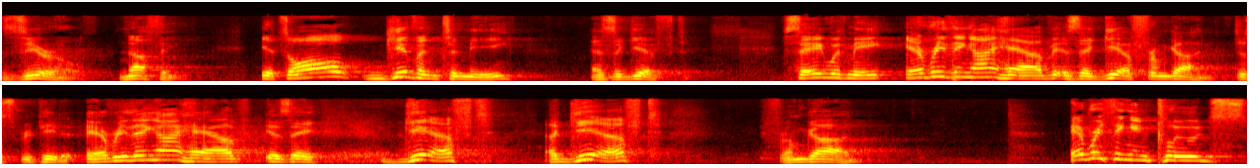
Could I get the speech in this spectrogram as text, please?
zero. Nothing. It's all given to me as a gift. Say with me, everything I have is a gift from God. Just repeat it. Everything I have is a gift, a gift from God. Everything includes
